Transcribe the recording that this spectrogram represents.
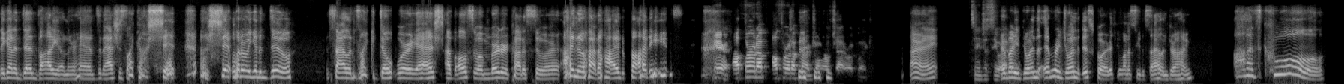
they got a dead body on their hands, and Ash is like, oh shit, oh shit, what are we gonna do? And Cilan's like, don't worry, Ash, I'm also a murder connoisseur. I know how to hide bodies. here, I'll throw it up. I'll throw it up in our general chat real quick. Alright. So you just see what Everybody join the everybody join the Discord if you want to see the Cilan drawing. Oh, that's cool.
